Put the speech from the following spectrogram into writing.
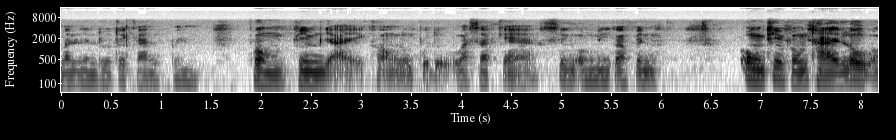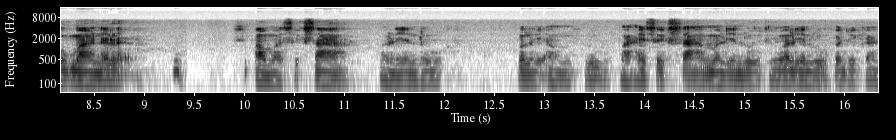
มาเรียนรู้ด้วยกันเป็นผมพิมพ์ใหญ่ของหลวงปู่ดุวัดสแกซึ่งองค์นี้ก็เป็นองค์ที่ผมถ่ายรูปออกมานั่นแหละ เอามาศึกษามาเรียนรู้ก็เลยเอารูปมาให้ศึกษามาเรียนรู้ที่ว่าเรียนรู้กันด้วยกัน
